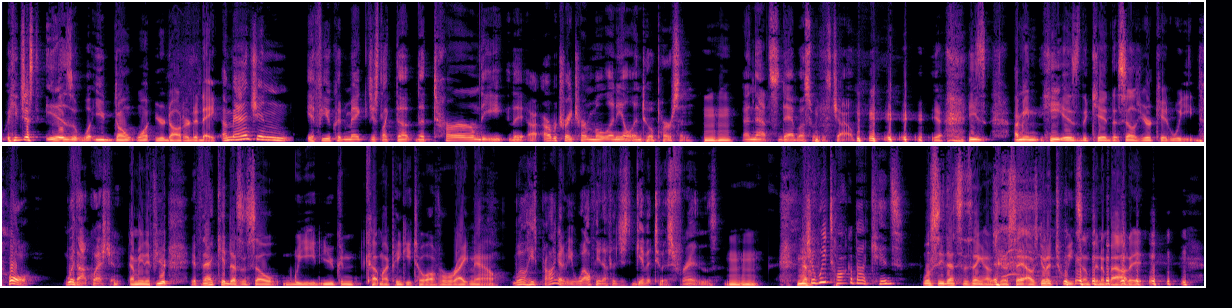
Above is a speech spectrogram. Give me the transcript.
he just is what you don't want your daughter to date. Imagine if you could make just like the the term, the the arbitrary term millennial into a person, hmm and that's Davos with his child. yeah, he's. I mean, he is the kid that sells your kid weed. oh, without question. I mean, if you're if that kid doesn't sell weed, you can cut my pinky toe off right now. Well, he's probably going to be wealthy enough to just give it to his friends. hmm No. Should we talk about kids? Well, see, that's the thing. I was going to say. I was going to tweet something about it.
